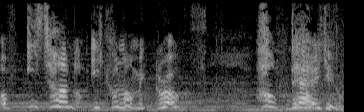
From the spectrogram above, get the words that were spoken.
of eternal economic growth. How dare you!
